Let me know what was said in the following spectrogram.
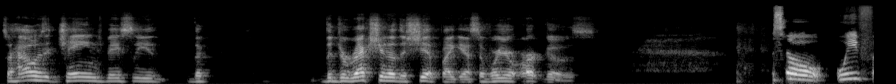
So how has it changed basically the the direction of the ship, I guess, of where your art goes? So with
